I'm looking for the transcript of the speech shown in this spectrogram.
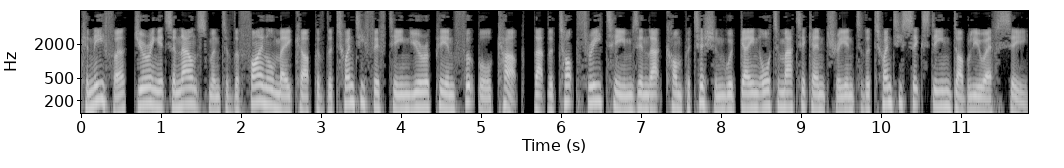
CONIFA, during its announcement of the final makeup of the 2015 European Football Cup, that the top three teams in that competition would gain automatic entry into the 2016 WFC.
